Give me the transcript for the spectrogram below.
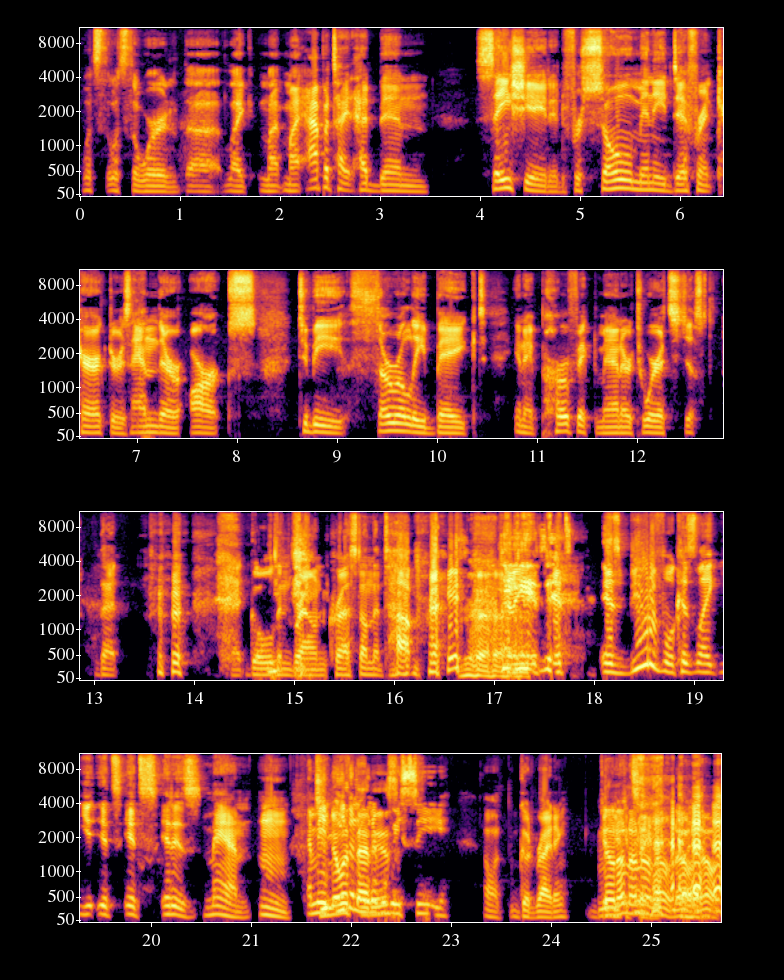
what's what's the word uh like my my appetite had been satiated for so many different characters and their arcs to be thoroughly baked in a perfect manner to where it's just that that golden brown crust on the top right I mean, it's, it's it's beautiful because like it's it's it is man mm. i Do mean you know even that whenever is? we see oh good writing Good no, you no, no, no, no, no, no,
